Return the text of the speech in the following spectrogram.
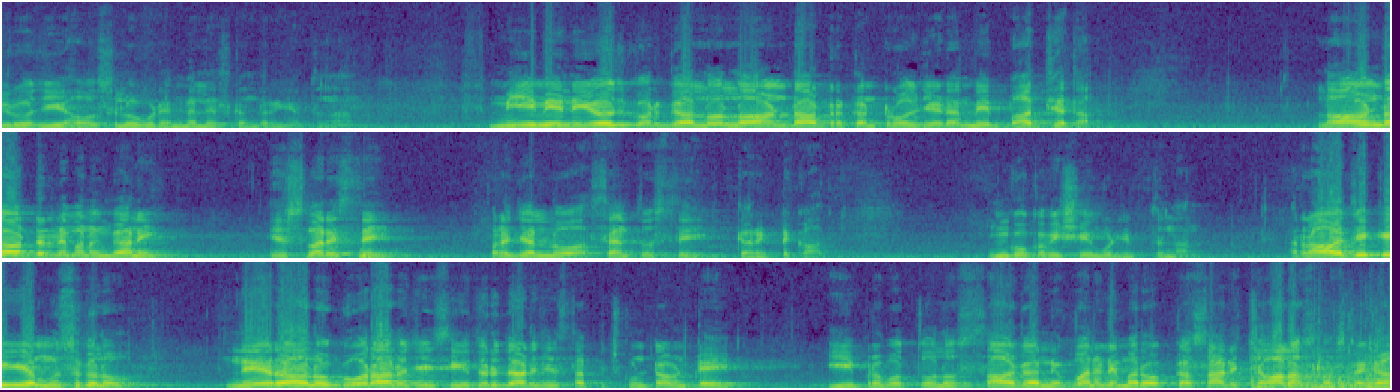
ఈరోజు ఈ హౌస్లో కూడా ఎమ్మెల్యేస్కి అందరికీ చెప్తున్నాను మీ మీ నియోజకవర్గాల్లో లా అండ్ ఆర్డర్ కంట్రోల్ చేయడం మీ బాధ్యత. లా అండ్ ఆర్డర్ని మనం కానీ విస్మరిస్తే ప్రజల్లో అశాంతి కరెక్ట్ కాదు. ఇంకొక విషయం కూడా చెప్తున్నాను. రాజకీయ ముసుగులో నేరాలు ఘోరాలు చేసి ఎదురుదాడి చేసి తప్పించుకుంటా ఉంటే ఈ ప్రభుత్వంలో సాగనివ్వనని మరొక్కసారి చాలా స్పష్టంగా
